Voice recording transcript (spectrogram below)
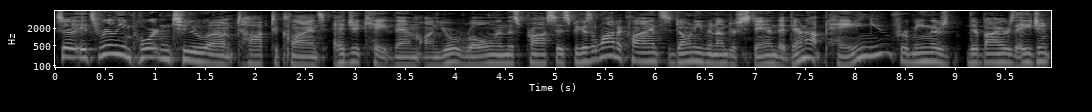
So it's really important to um, talk to clients, educate them on your role in this process because a lot of clients don't even understand that they're not paying you for being their their buyer's agent.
